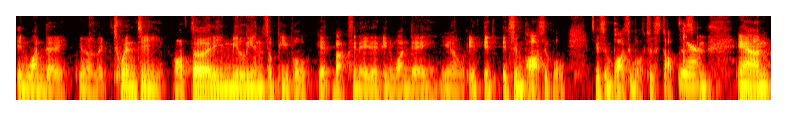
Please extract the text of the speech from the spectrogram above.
in one day. You know like 20 or 30 millions of people get vaccinated in one day. You know it, it it's impossible. It's impossible to stop this. Yeah. and, and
